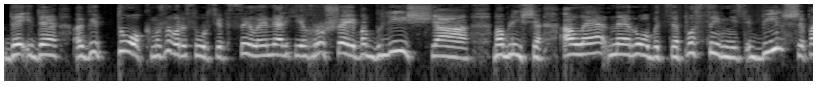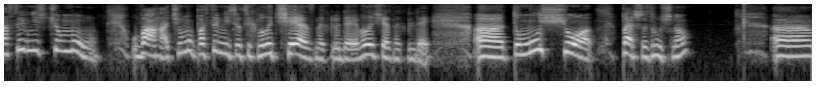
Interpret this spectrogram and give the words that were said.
Де йде відток, можливо, ресурсів, сили, енергії, грошей, бабліща, бабліща, але не робиться пасивність більше. Пасивність чому? Увага! Чому пасивність оцих величезних людей? Величезних людей? Е, тому що, перше, зручно. Е,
